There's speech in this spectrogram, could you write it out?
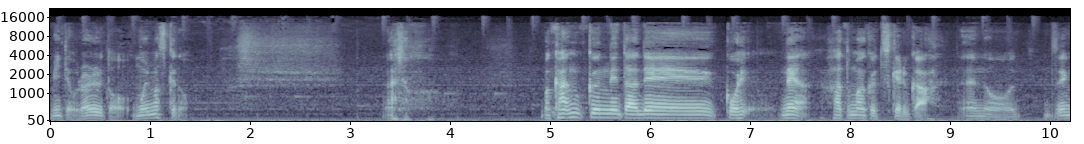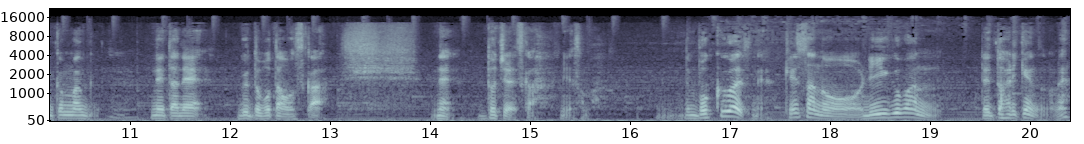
見ておられると思いますけど。あの、まあ、カン君ネタでこうねハートマークつけるか。あの全君マネタでグッドボタンを押すか。ねどちらですか？皆様。で僕はですね今朝のリーグワンレッドハリケーンズのね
